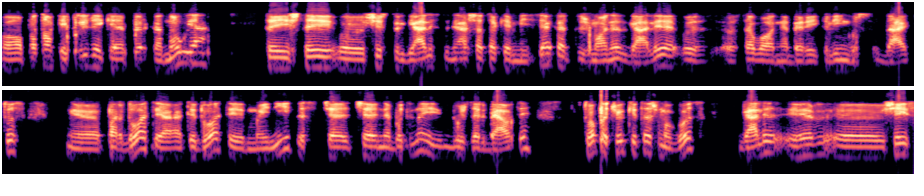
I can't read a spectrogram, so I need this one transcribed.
o po to, kai prireikia, perka naują. Tai štai šis turgelis neša tokią misiją, kad žmonės gali savo nebereikalingus daiktus e, parduoti, atiduoti, mainytis, čia, čia nebūtinai uždarbiauti. Tuo pačiu kitas žmogus gali ir e, šiais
